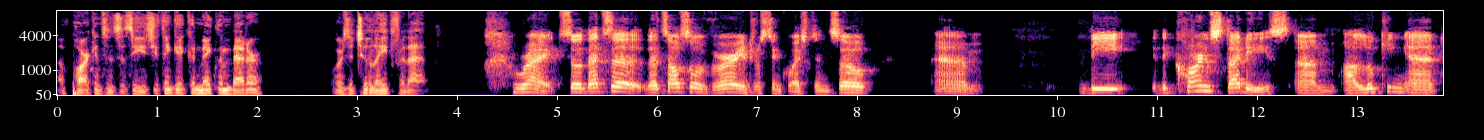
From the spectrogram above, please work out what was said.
of Parkinson's disease? You think it could make them better, or is it too late for that? Right. So that's a that's also a very interesting question. So um, the the current studies um, are looking at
